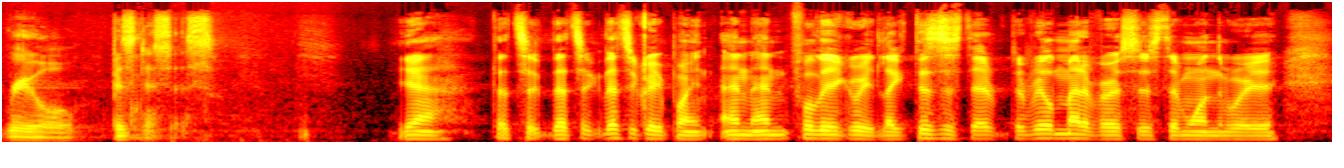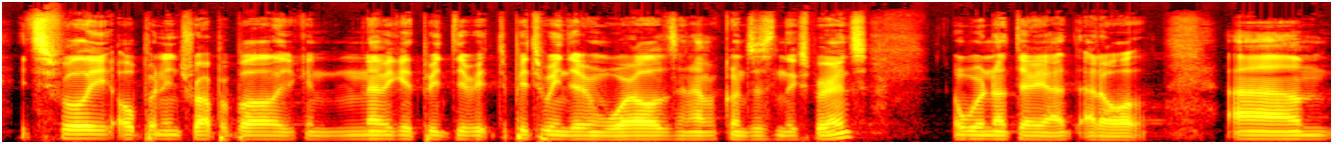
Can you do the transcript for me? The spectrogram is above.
real businesses? Yeah, that's a that's a that's a great point, and and fully agreed. Like this is the the real metaverse is the one where it's fully open, interoperable. You can navigate be- between different worlds and have a consistent experience. And we're not there yet at all. Um,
